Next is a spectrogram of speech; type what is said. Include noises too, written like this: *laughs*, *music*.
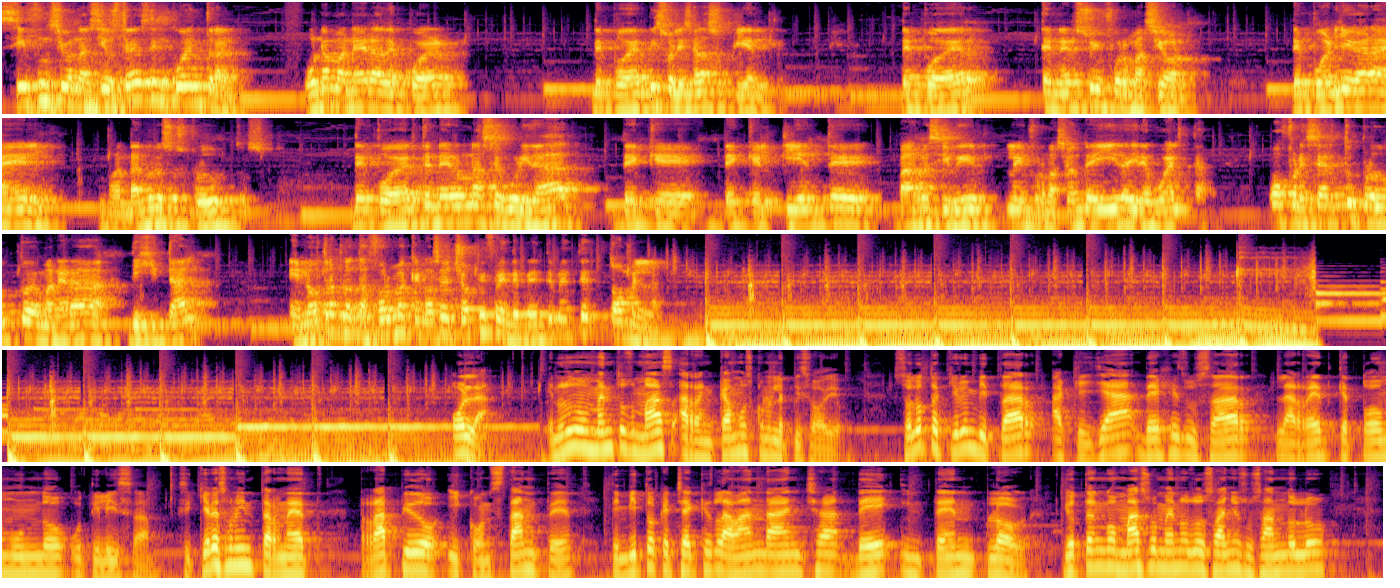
sí funciona. Si ustedes encuentran una manera de poder, de poder visualizar a su cliente, de poder tener su información, de poder llegar a él mandándole sus productos, de poder tener una seguridad de que, de que el cliente va a recibir la información de ida y de vuelta, ofrecer tu producto de manera digital en otra plataforma que no sea Shopify, independientemente, tómenla. Hola, en unos momentos más arrancamos con el episodio. Solo te quiero invitar a que ya dejes de usar la red que todo mundo utiliza. Si quieres un internet rápido y constante, te invito a que cheques la banda ancha de Intent Plug. Yo tengo más o menos dos años usándolo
